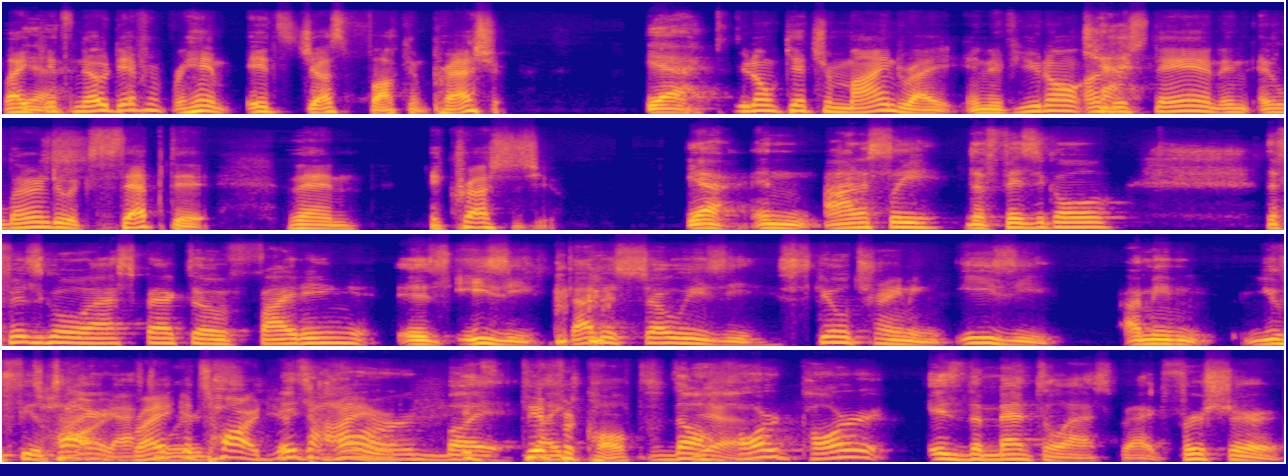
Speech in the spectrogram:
Like, yeah. it's no different for him. It's just fucking pressure. Yeah. You don't get your mind right. And if you don't yeah. understand and, and learn to accept it, then it crushes you. Yeah. And honestly, the physical, the physical aspect of fighting is easy. That is so easy. Skill training, easy I mean, you feel it's tired hard, right? It's hard. You're it's tired. hard, but it's difficult. Like, the yeah. hard part is the mental aspect for sure.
